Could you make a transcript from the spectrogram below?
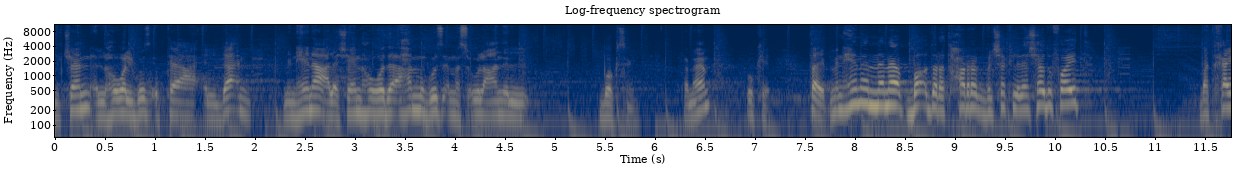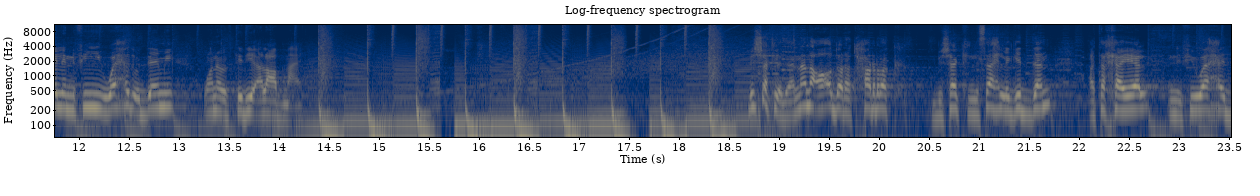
ال chin اللي هو الجزء بتاع الدقن من هنا علشان هو ده أهم جزء مسؤول عن ال boxing تمام؟ okay. طيب من هنا إن أنا بقدر أتحرك بالشكل ده shadow fight بتخيل إن في واحد قدامي وأنا ببتدي ألعب معاه. بالشكل ده إن أنا أقدر أتحرك بشكل سهل جدا أتخيل إن في واحد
